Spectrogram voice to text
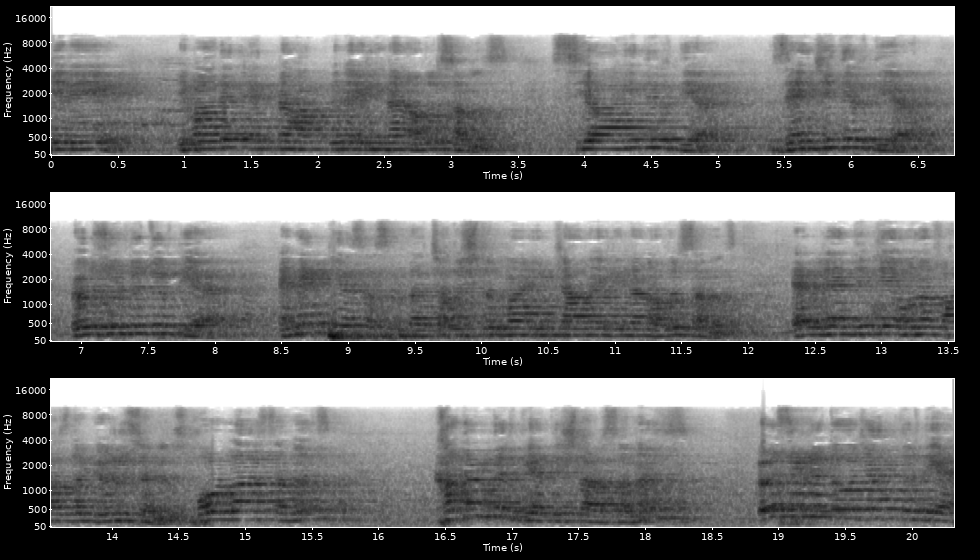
gereği ibadet etme hakkını elinden alırsanız, siyahidir diye, zencidir diye, özürlüdür diye, emek piyasasında çalıştırma imkanı elinden alırsanız, evlendiğini ona fazla görürseniz, horlarsanız, kadındır diye dışlarsanız, özürlü doğacaktır diye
